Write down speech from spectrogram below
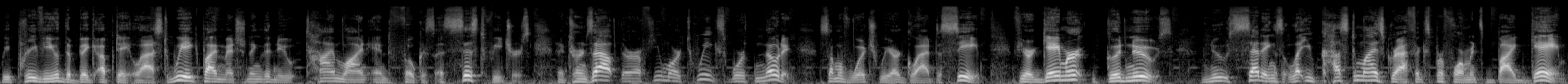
We previewed the big update last week by mentioning the new Timeline and Focus Assist features, and it turns out there are a few more tweaks worth noting, some of which we are glad to see. If you're a gamer, good news new settings let you customize graphics performance by game,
